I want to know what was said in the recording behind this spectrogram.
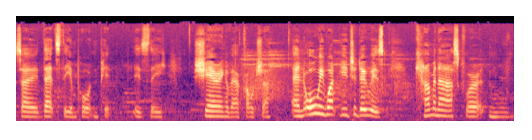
So that's the important bit, is the sharing of our culture. And all we want you to do is come and ask for it, and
